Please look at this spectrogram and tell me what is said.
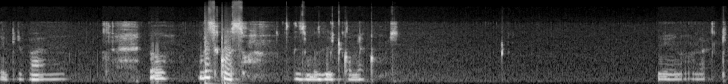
nagrywany, no, bez głosu, z muzyczką jakąś. Nie no, laki.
